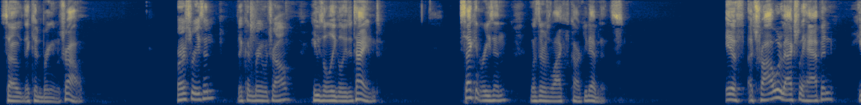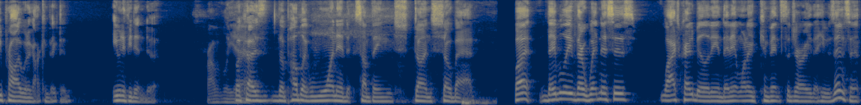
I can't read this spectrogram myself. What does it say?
so they couldn't bring him to trial. First reason they couldn't bring him to trial, he was illegally detained. Second reason was there was a lack of concrete evidence. If a trial would have actually happened, he probably would have got convicted, even if he didn't do it. Probably yeah. Because the public wanted something done so bad. But they believe their witnesses lacked credibility and they didn't want to convince the jury that he was innocent,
